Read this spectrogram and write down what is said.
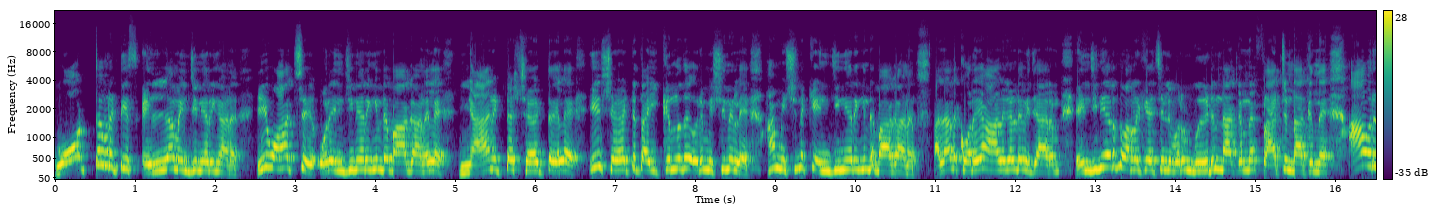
വാട്ട് എവർ ഇറ്റ് ഈസ് എല്ലാം എഞ്ചിനീയറിംഗ് ആണ്. ഈ വാച്ച് ഒരു എഞ്ചിനീയറിംഗിന്റെ ഭാഗമാണ് അല്ലേ? ഞാനിട്ട ഷർട്ട് അല്ലേ? ഈ ഷർട്ട് തയ്ക്കുന്നത് ഒരു മെഷീൻ അല്ലേ? ആ മെഷീനൊക്കെ എഞ്ചിനീയറിംഗിന്റെ ഭാഗമാണ്. അല്ലാതെ കുറെ ആളുകളുടെ വിചാരം എഞ്ചിനീയർ എന്ന് പറഞ്ഞു വെച്ചാൽ വെറും വീടുണ്ടാക്കുന്ന ഫ്ലാറ്റ് ഉണ്ടാക്കുന്ന ആ ഒരു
